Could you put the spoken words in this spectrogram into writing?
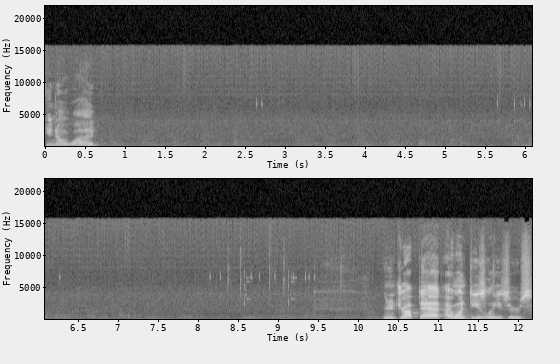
You know what? I'm gonna drop that. I want these lasers.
